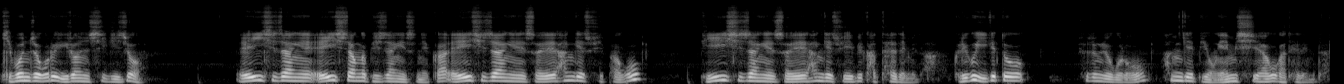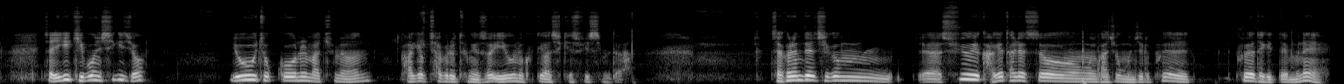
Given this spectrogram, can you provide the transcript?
기본적으로 이런 식이죠. A 시장에 A 시장과 B 시장이 있으니까 A 시장에서의 한계 수입하고 B 시장에서의 한계 수입이 같아야 됩니다. 그리고 이게 또 최종적으로 한계 비용 MC하고 같아야 됩니다. 자, 이게 기본식이죠. 이 조건을 맞추면 가격 차별을 통해서 이윤을 극대화시킬 수 있습니다. 자, 그런데 지금 수요의 가격 탄력성을 가지고 문제를 풀어야, 풀어야 되기 때문에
